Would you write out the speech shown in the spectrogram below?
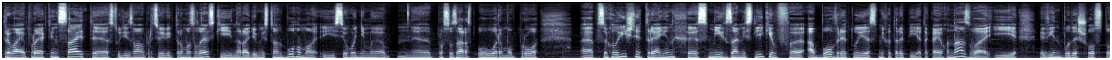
Триває проект Інсайт. Студії з вами працює Віктор Мозалевський на радіо місто над Бугом. І сьогодні ми е, просто зараз поговоримо про е, психологічний тренінг е, сміх замість ліків е, або врятує сміхотерапія. Така його назва. І він буде 6 е,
